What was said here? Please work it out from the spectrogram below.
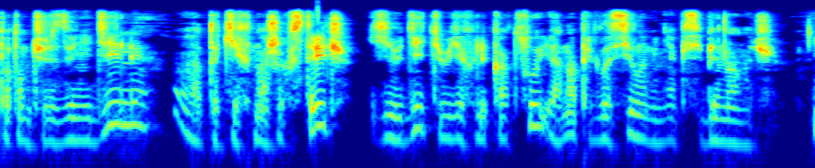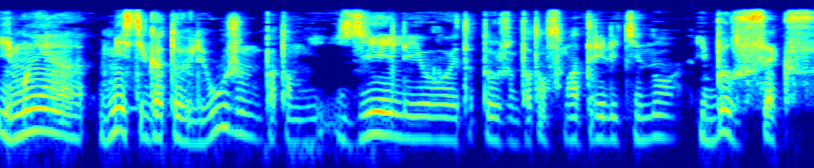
Потом через две недели э, таких наших встреч ее дети уехали к отцу, и она пригласила меня к себе на ночь. И мы вместе готовили ужин, потом ели его, этот ужин, потом смотрели кино. И был секс.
